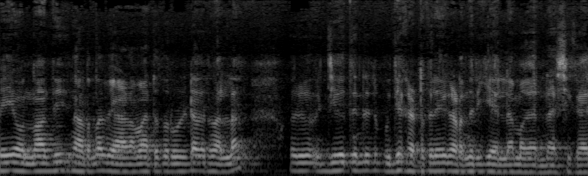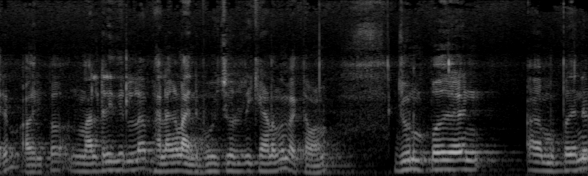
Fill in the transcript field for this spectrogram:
മെയ് ഒന്നാം തീയതി നടന്ന വ്യാഴമാറ്റത്തോടുകൂടി അവർ നല്ല ഒരു ജീവിതത്തിന്റെ ഒരു പുതിയ ഘട്ടത്തിലേക്ക് കടന്നിരിക്കുക എല്ലാ മകര രാശിക്കാരും അവരിപ്പോൾ നല്ല രീതിയിലുള്ള ഫലങ്ങൾ അനുഭവിച്ചുകൊണ്ടിരിക്കുകയാണെന്നും വ്യക്തമാണ്. ജൂൺ മുപ്പത് മുപ്പതിന്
